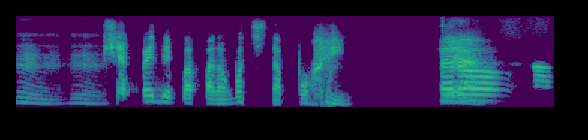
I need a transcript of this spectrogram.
mm, mm. syempre di ba parang what's the point pero yeah. uh,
